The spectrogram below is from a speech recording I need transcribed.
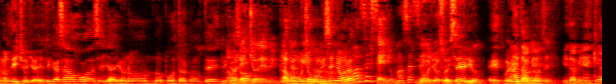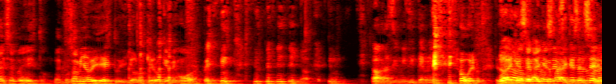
mejor dicho, yo ya estoy casado, jódase, ya yo no, no puedo estar con ustedes, estoy No, casado, no mucho con mi señora. No, vamos a ser serio, vamos a ser serio. No, yo soy serio. Es- pues, Ah, y, también, y también es que Aisel ve esto. La esposa mía ve esto y yo no quiero que me joda. Ahora sí me hiciste reír. bueno, no, No, hay que lo ser, hay que ser, pasa hay que ser serio.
